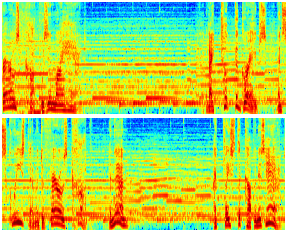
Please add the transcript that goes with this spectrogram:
Pharaoh's cup was in my hand. And I took the grapes and squeezed them into Pharaoh's cup, and then I placed the cup in his hand.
